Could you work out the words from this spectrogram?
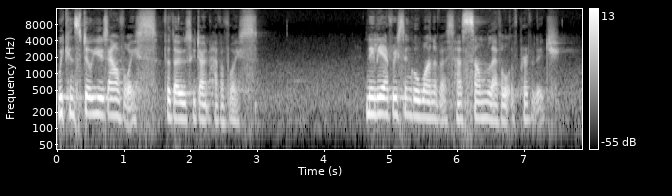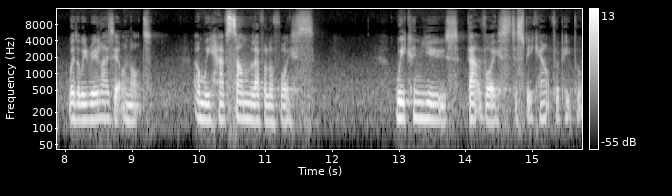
We can still use our voice for those who don't have a voice. Nearly every single one of us has some level of privilege, whether we realize it or not, and we have some level of voice. We can use that voice to speak out for people.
